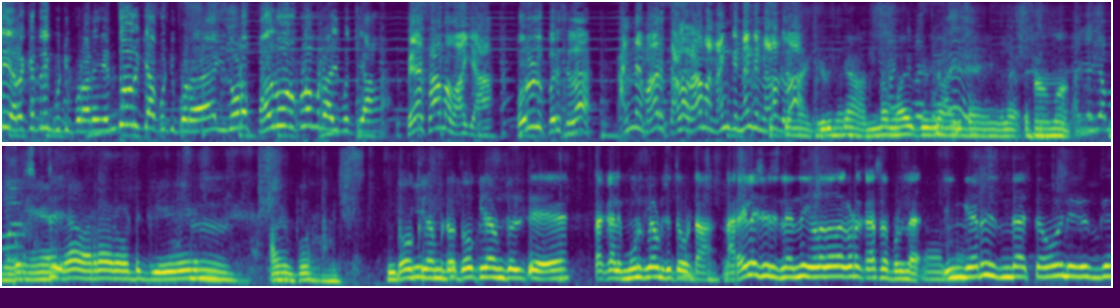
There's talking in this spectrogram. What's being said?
ஏத்தத்திலயும் இறக்கத்திலயும் கூட்டி போறானே. எந்த ஊருக்கா கூட்டி போற? இதோட பதினோரு கிலோமீட்டர் ஆகி போச்சியா? பேசாம வாயா பொருள் பெருசுல அண்ணன் மாதிரி தளராம நங்கு நங்கு நடந்து அந்த மாதிரி ஆமா. வர்ற ரோட்டுக்கு. அவன் போ. தோ கிலோமீட்டர் தோ கிலோமீட்டர் சொல்லிட்டு தக்காளி மூணு கிலோமீட்டர் சுத்த விட்டான். நான் ரயில்வே ஸ்டேஷன்ல இருந்து இவ்வளவு தூரம் கூட கஷ்டப்படல இங்க இருந்து இந்த தோண்டி இருக்கு.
